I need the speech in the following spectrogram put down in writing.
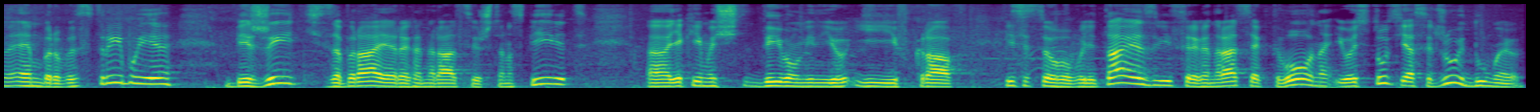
Ембер вистрибує, біжить, забирає регенерацію Шторм Спіріт. Е, Якимось дивом він її- вкрав. Після цього вилітає звідси, регенерація активована. І ось тут я сиджу і думаю,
